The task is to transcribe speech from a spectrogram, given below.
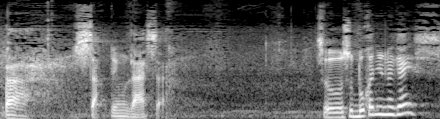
Ah, sakto yung lasa. So, subukan nyo na guys.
